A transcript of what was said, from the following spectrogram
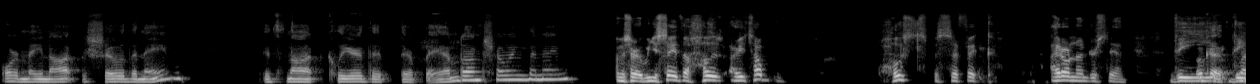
or may not show the name. It's not clear that they're banned on showing the name. I'm sorry, when you say the host, are you talking host specific? I don't understand. The, Okay, the,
